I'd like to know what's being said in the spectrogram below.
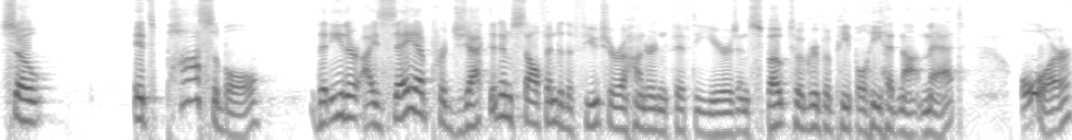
So it's possible that either Isaiah projected himself into the future 150 years and spoke to a group of people he had not met, or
